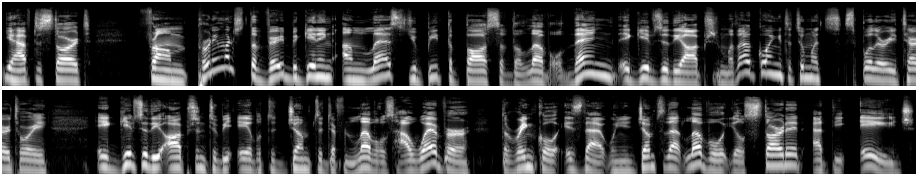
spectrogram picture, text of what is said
you have to start from pretty much the very beginning unless you beat the boss of the level. Then it gives you the option, without going into too much spoilery territory, it gives you the option to be able to jump to different levels. However, the wrinkle is that when you jump to that level, you'll start it at the age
